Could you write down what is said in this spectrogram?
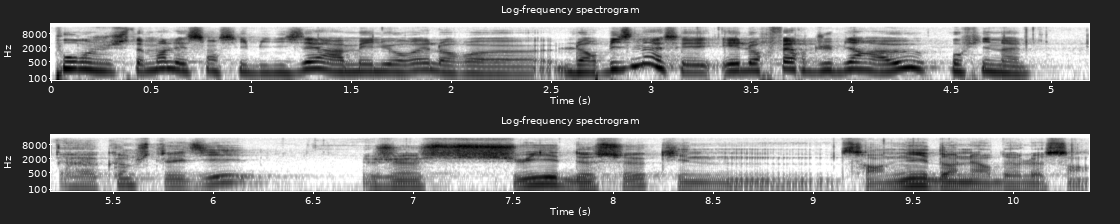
pour justement les sensibiliser à améliorer leur, euh, leur business et, et leur faire du bien à eux au final? Euh, comme je te l'ai dit, je suis de ceux qui ne sont ni donneurs de leçons,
